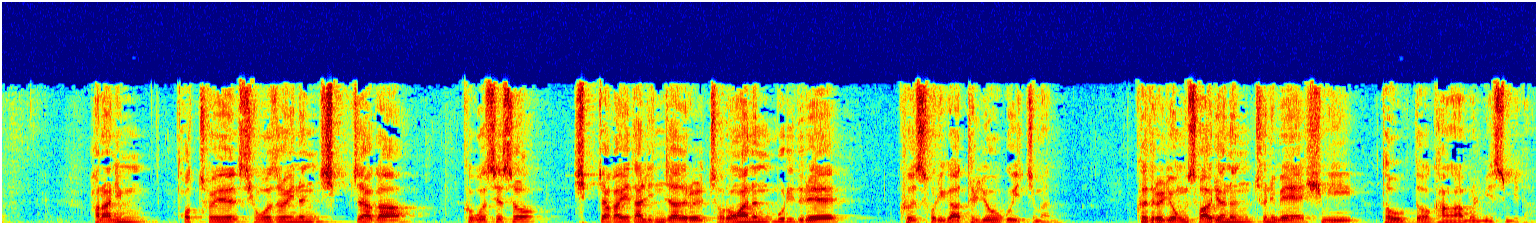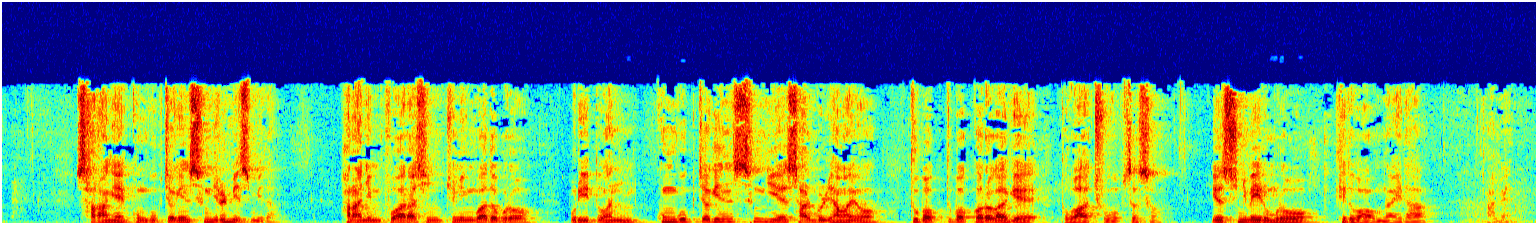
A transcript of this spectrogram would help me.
하나님 토초에 세워져 있는 십자가 그곳에서 십자가에 달린 자들을 조롱하는 무리들의 그 소리가 들려오고 있지만 그들을 용서하려는 주님의 힘이 더욱더 강함을 믿습니다. 사랑의 궁극적인 승리를 믿습니다. 하나님 부활하신 주님과 더불어 우리 또한 궁극적인 승리의 삶을 향하여 두벅두벅 걸어가게 도와주옵소서 예수님의 이름으로 기도하옵나이다. 아멘.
